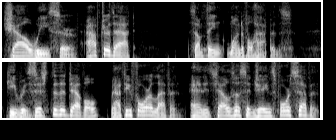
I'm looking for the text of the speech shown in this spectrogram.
shall we serve. After that, something wonderful happens. He resisted the devil, Matthew 4:11, and it tells us in James 4:7,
